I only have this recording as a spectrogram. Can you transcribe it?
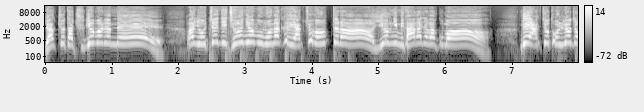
약초 다 죽여버렸네. 아니 어쩐지 전혀 뭐 모나크 약초가 없더라. 이 형님이 다 가져갔구만 내 약초 돌려줘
